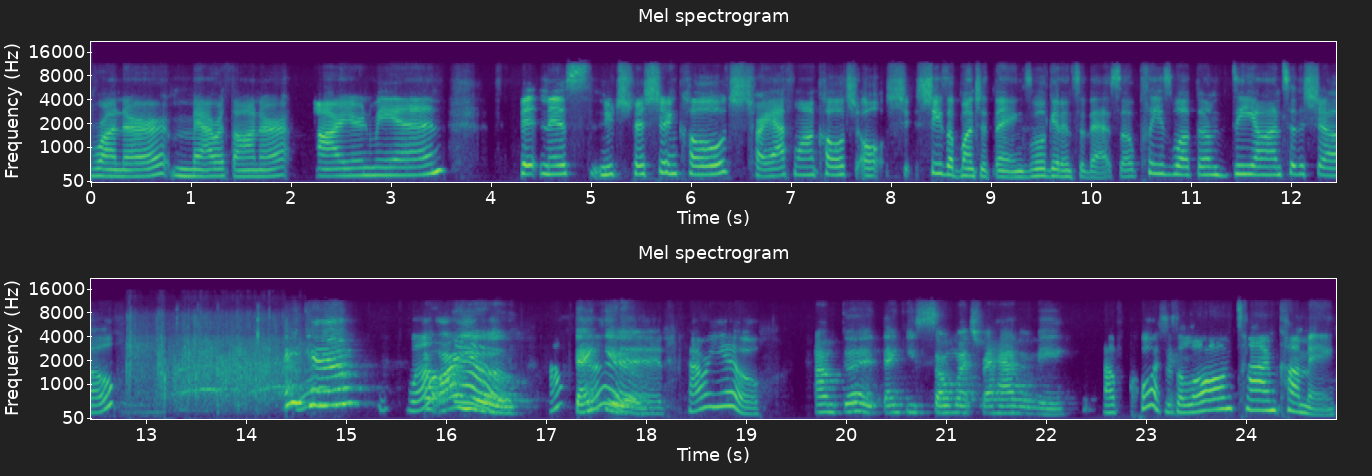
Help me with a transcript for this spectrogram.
runner, marathoner, Ironman, fitness, nutrition coach, triathlon coach. Oh, she, she's a bunch of things. We'll get into that. So please welcome Dionne to the show. Hey, Kim. Well, how are you? I'm Thank good. you. How are you? I'm good. Thank you so much for having me. Of course, it's a long time coming.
